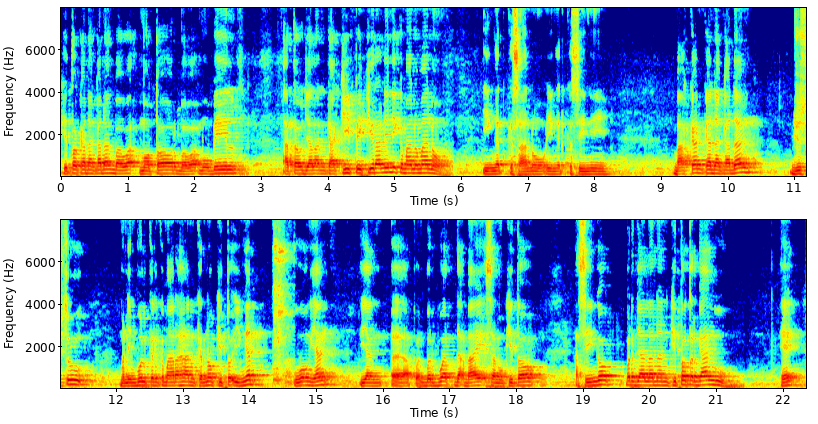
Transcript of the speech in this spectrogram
kita kadang-kadang bawa motor, bawa mobil, atau jalan kaki, pikiran ini ke mana-mana. Ingat ke sana, ingat ke sini. Bahkan kadang-kadang justru menimbulkan kemarahan karena kita ingat uang yang yang uh, apa berbuat tidak baik sama kita. Sehingga perjalanan kita terganggu eh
